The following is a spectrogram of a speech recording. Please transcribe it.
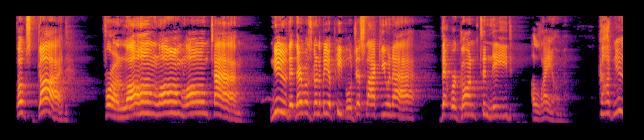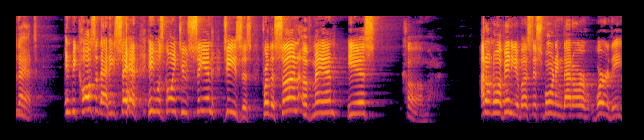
Folks, God for a long, long, long time knew that there was going to be a people just like you and I that were going to need a lamb. God knew that. And because of that, He said He was going to send Jesus, for the Son of Man is come. I don't know of any of us this morning that are worthy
